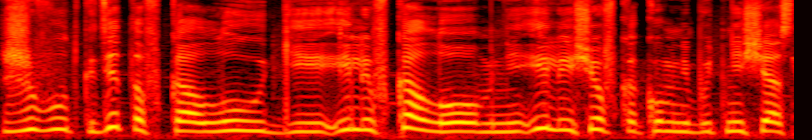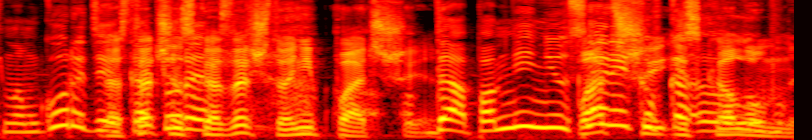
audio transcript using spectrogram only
живут где-то в Калуге или в Коломне или еще в каком-нибудь несчастном городе. Достаточно которые- сказать, что они падшие. Да, по мнению Падшие Сарика, в из Ка- Коломны.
